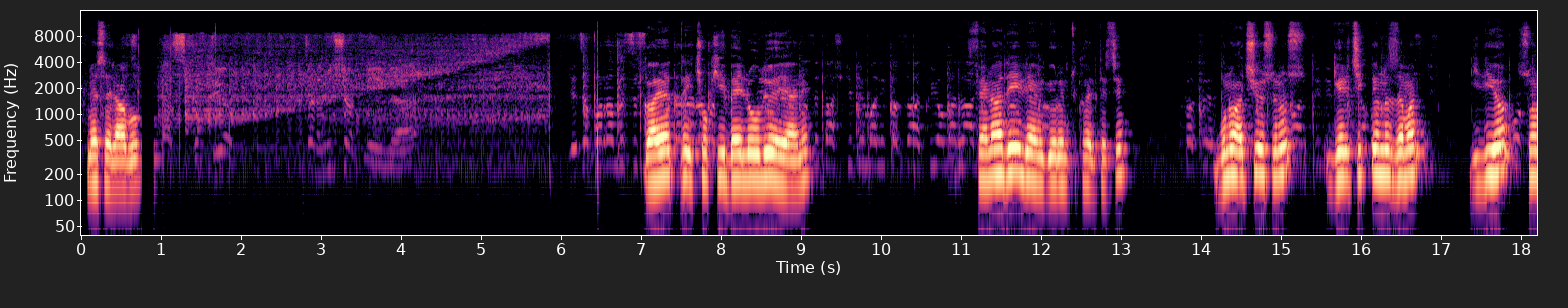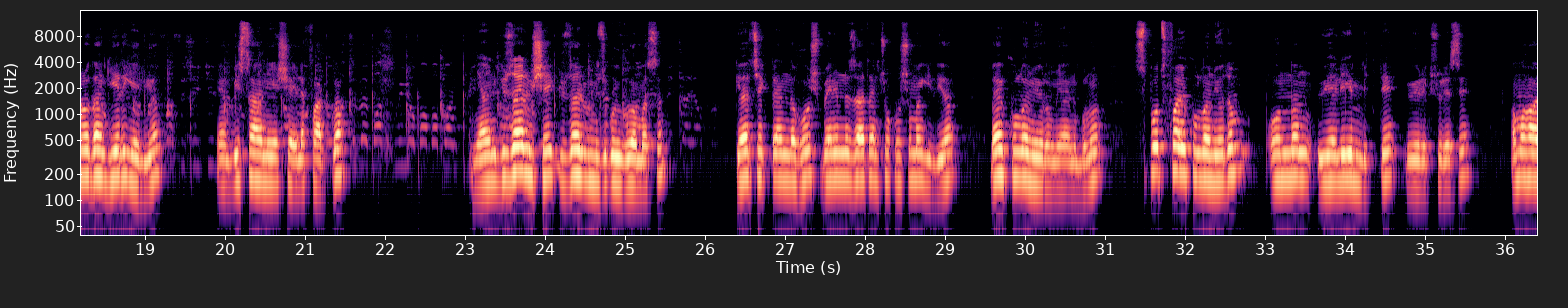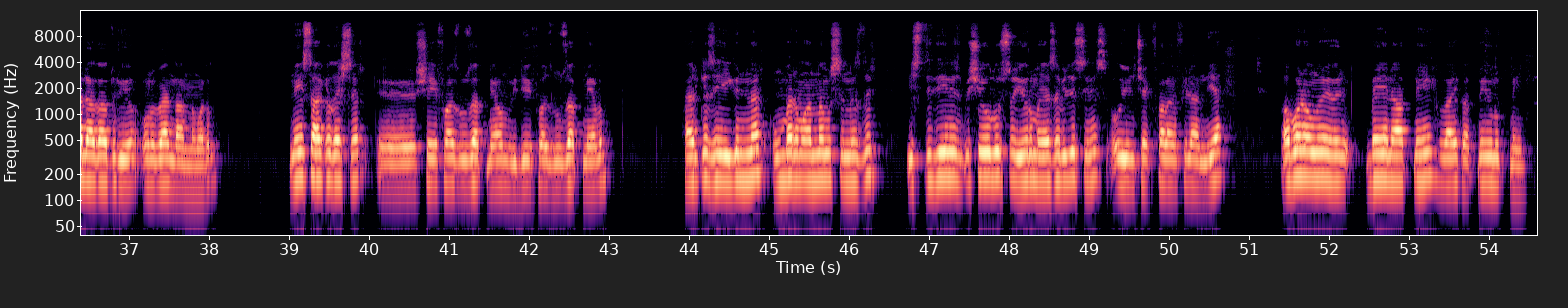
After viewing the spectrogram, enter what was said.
Mesela bu. Gayet de çok iyi belli oluyor yani. Fena değil yani görüntü kalitesi. Bunu açıyorsunuz. Geri çıktığınız zaman gidiyor. Sonradan geri geliyor. Yani bir saniye şeyle bank. Yani güzel bir şey. Güzel bir müzik uygulaması. Gerçekten de hoş. Benim de zaten çok hoşuma gidiyor. Ben kullanıyorum yani bunu. Spotify kullanıyordum. Ondan üyeliğim bitti. Üyelik süresi. Ama hala daha duruyor. Onu ben de anlamadım. Neyse arkadaşlar. eee, şeyi fazla uzatmayalım. Videoyu fazla uzatmayalım. Herkese iyi günler. Umarım anlamışsınızdır. İstediğiniz bir şey olursa yoruma yazabilirsiniz. Oyun çek falan filan diye. Abone olmayı ve beğeni atmayı, like atmayı unutmayın.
